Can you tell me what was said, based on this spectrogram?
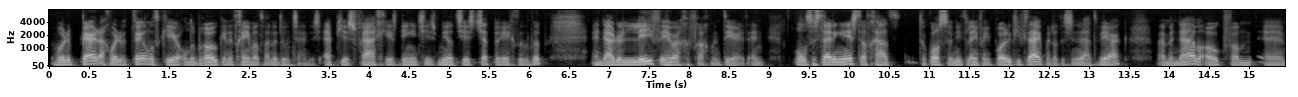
We worden per dag worden we 200 keer onderbroken in hetgeen wat we aan het doen zijn. Dus appjes, vraagjes, dingetjes, mailtjes, chatberichten. En daardoor leven we heel erg gefragmenteerd. En onze stelling is, dat gaat ten koste niet alleen van je productiviteit, maar dat is inderdaad werk. Maar met name ook van ehm,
